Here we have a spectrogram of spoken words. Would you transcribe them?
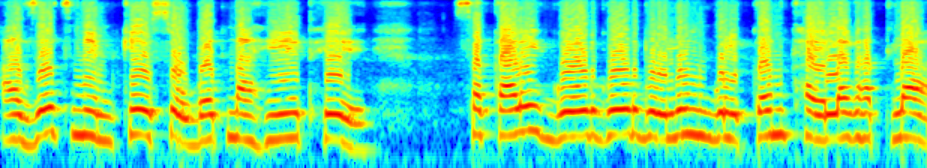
आजच नेमके सोबत नाहीयेत हे. सकाळी गोड गोड बोलून गुलकंद खायला घातला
